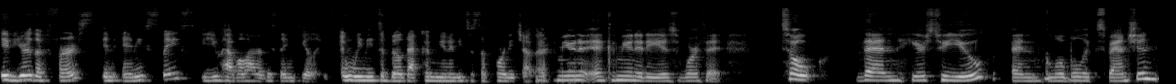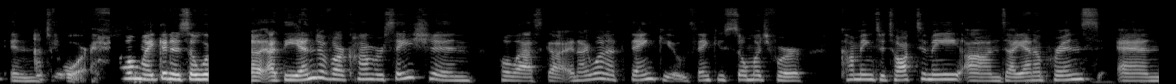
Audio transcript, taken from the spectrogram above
if you're the first in any space, you have a lot of the same feelings. And we need to build that community to support each other. community and community is worth it. So then here's to you and global expansion in Absolutely. four. Oh my goodness. So we're uh, at the end of our conversation, Paulaska, and I want to thank you. Thank you so much for coming to talk to me on Diana Prince and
